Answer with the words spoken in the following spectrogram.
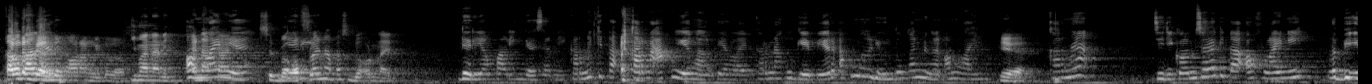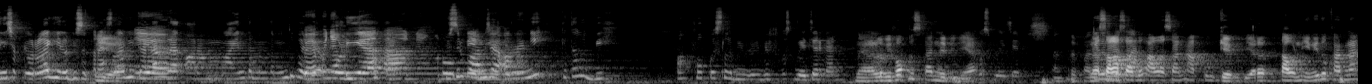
kalau kalian- tergantung orang gitu loh Gimana nih? Online enakan ya? serba Dari- offline apa serba online? dari yang paling dasar nih karena kita karena aku ya nggak ngerti yang lain karena aku year aku malah diuntungkan dengan online iya karena jadi kalau misalnya kita offline nih lebih insecure lagi lebih stres Iya. lagi karena Iya. ngeliat orang lain temen-temen tuh Kayak pada punya kuliah kan justru kalau misalnya gitu. online nih kita lebih oh fokus lebih lebih fokus belajar kan nah lebih fokus kan jadinya fokus belajar Mantep, Nah, salah satu alasan aku gap year tahun ini tuh karena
